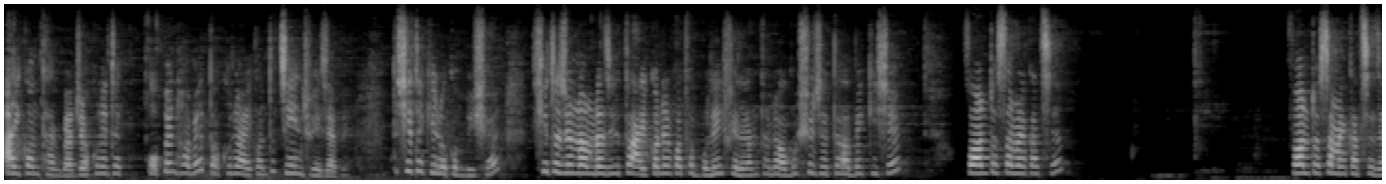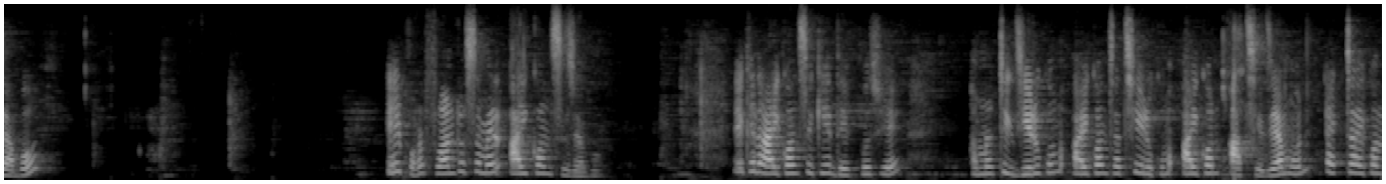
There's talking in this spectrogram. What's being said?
আইকন থাকবে। আর যখন এটা ওপেন হবে তখন আইকনটা চেঞ্জ হয়ে যাবে। তো সেটা কীরকম বিষয়? সেটার জন্য আমরা যেহেতু আইকনের কথা বলেই ফেললাম, তাহলে অবশ্যই যেতে হবে কিসে? ফন্টসামের কাছে। ফন্টসামের কাছে যাব। এরপর ফন্টসামের আইকনসে যাব। এখানে আইকনসে গিয়ে দেখব যে আমরা ঠিক যেরকম আইকন চাচ্ছি, এরকম আইকন আছে। যেমন একটা আইকন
